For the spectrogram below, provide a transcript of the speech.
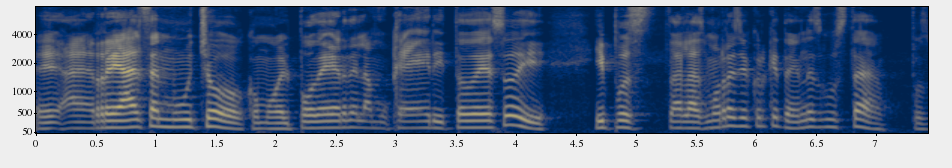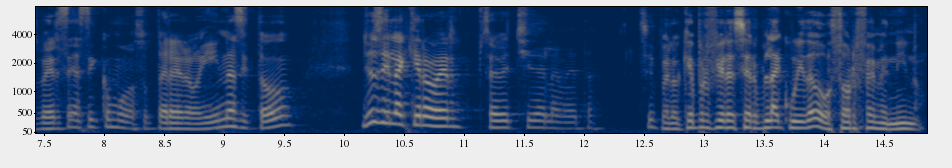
eh, realzan mucho como el poder de la mujer y todo eso. Y, y pues a las morras yo creo que también les gusta pues verse así como superheroínas y todo. Yo sí la quiero ver. Se ve chida la neta. Sí, pero ¿qué prefieres ser Black Widow o Thor femenino?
